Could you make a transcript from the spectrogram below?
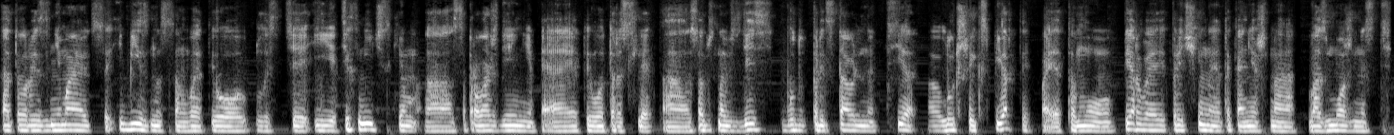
которые занимаются и бизнесом в этой области, и техническим э, сопровождением э, этой отрасли, э, собственно, здесь будут представлены все лучшие эксперты. Поэтому первая причина — это, конечно, возможность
